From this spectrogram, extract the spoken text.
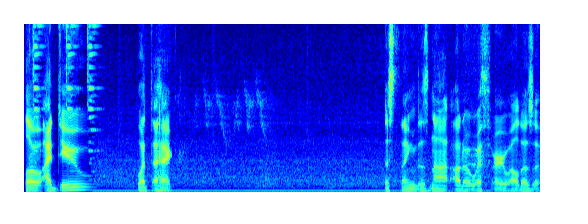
Though I do what the heck? This thing does not auto with very well, does it?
